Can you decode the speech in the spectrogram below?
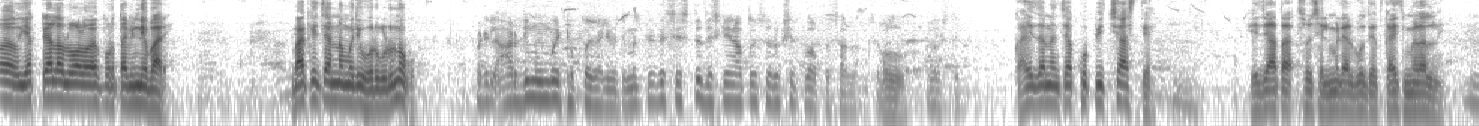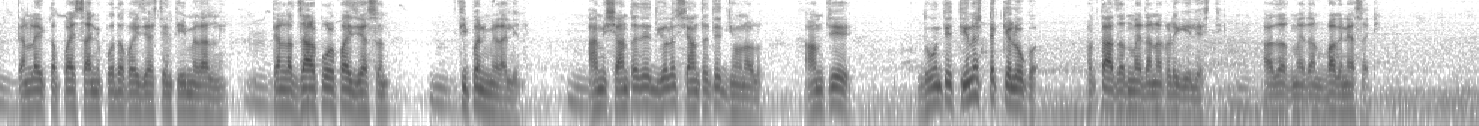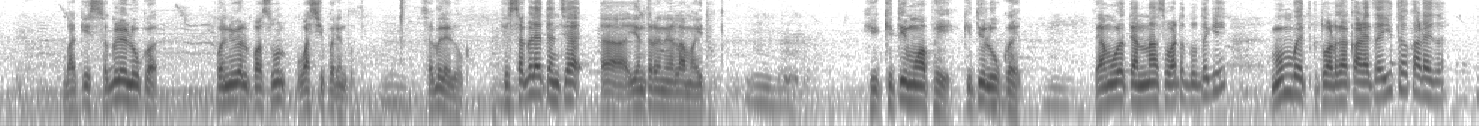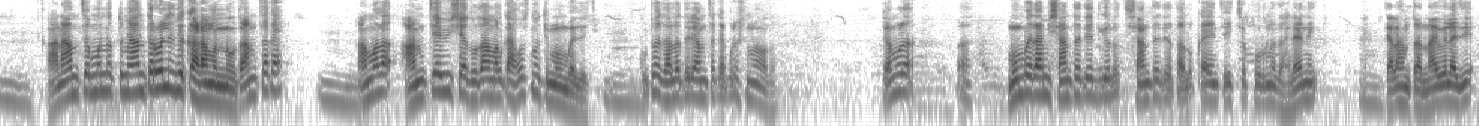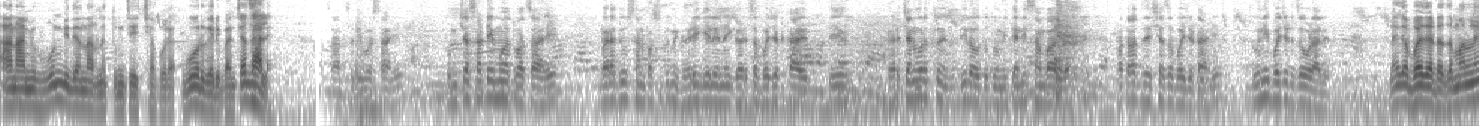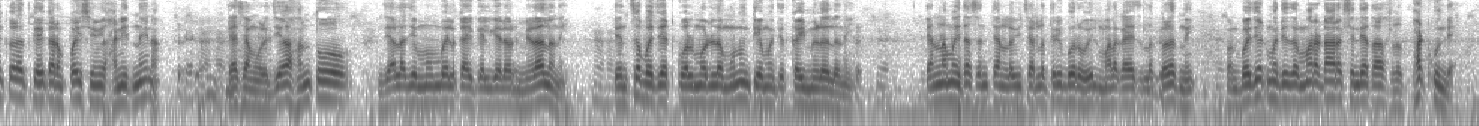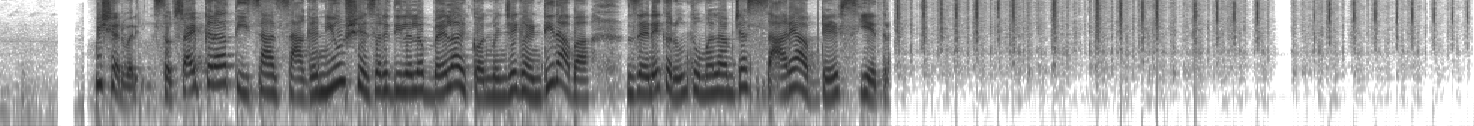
एकट्याला लोळवायपुरता मी निभार. बाकीच्यांना मध्ये होरगडू नको. पाटील अर्धी मुंबई ठप्प झाली होती. मग तिथे शिस्त दिसली आणि आपण सुरक्षित वापस आलो. हो. व्यवस्थित. काही जणांच्या खूप इच्छा असते. हे जे आता सोशल मीडियाला बोलतात काहीच मिळालं नाही. त्यांना एक तर पैसा आणि पदं पाहिजे असते ते मिळालं नाही. त्यांना जाळपोळ पाहिजे असन ती पण मिळाली नाही. आम्ही शांततेत गेलो शांततेत घेऊन आलो. आमचे दोन ते तीनच टक्के लोक फक्त आझाद मैदानाकडे गेले असते. आझाद मैदान बघण्यासाठी. बाकी सगळे लोक पनवेलपासून वाशीपर्यंत होते. सगळे लोक. हे सगळ्या त्यांच्या यंत्रणेला माहीत होतं. ही किती मॉफ आहे किती लोक आहेत. त्यामुळे त्यांना असं वाटत होतं की मुंबईत तोडगा काढायचा इथं काढायचा. आणि आमचं म्हणणं तुम्ही आंतरवलीच बी काढा म्हणणं होतं. आमचं काय? आम्हाला आमच्या विषयात होतं. आम्हाला काय हौस नव्हती मुंबईला जायची कुठं झालं तरी आमचा काय प्रश्न नव्हता. त्यामुळं मुंबईत आम्ही शांततेत गेलो. शांततेत आलो. काही यांच्या इच्छा पूर्ण झाल्या नाहीत. त्याला आमचा नावेलाज आणि आम्ही होऊन बी देणार नाही तुमच्या इच्छा पुऱ्या गोरगरिबांच्या झाल्या. आजचा दिवस आहे. तुमच्यासाठी महत्त्वाचा आहे. बऱ्याच दिवसांपासून तुम्ही घरी गेले नाही. घरचं बजेट काय ते घरच्यांवरच दिलं होतं तुम्ही. त्यांनी सांभाळलं. मात्र देशाचं बजेट आहे. दोन्ही बजेट जवळ आले नाही त्या बजेटाचं मला नाही कळत काही. कारण पैसे मी हानीत नाही ना. त्याच्यामुळे जे हाणतो ज्याला जे मुंबईला काही केलं गेल्यावर मिळालं नाही त्यांचं बजेट कोलमडलं म्हणून ते म्हणतात काही मिळालं नाही. त्यांना माहीत असेल त्यांना विचारलं तरी बरं होईल. मला काय याच्यातलं कळत नाही. पण बजेटमध्ये जर मराठा आरक्षण देत असलं तर फाटकून द्या. मी शर्वरी. सबस्क्राईब करा. तिचा जागा न्यूज शेजारी दिलेलं बेल आयकॉन म्हणजे घंटी दाबा. जेणेकरून तुम्हाला आमच्या साऱ्या अपडेट्स येत राहतील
